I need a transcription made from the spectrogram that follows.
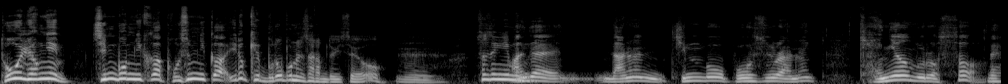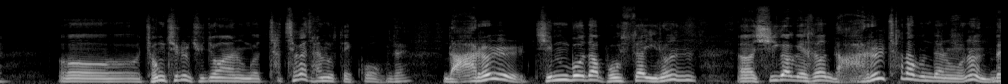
도울 형님, 진보입니까 보수입니까 이렇게 물어보는 사람도 있어요. 네. 선생님은 아, 근데 나는 진보 보수라는 개념으로서 네. 어, 정치를 규정하는 것 자체가 잘못됐고 네. 나를 진보다 보수다 이런 어, 시각에서 나를 쳐다본다는 거는 네.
